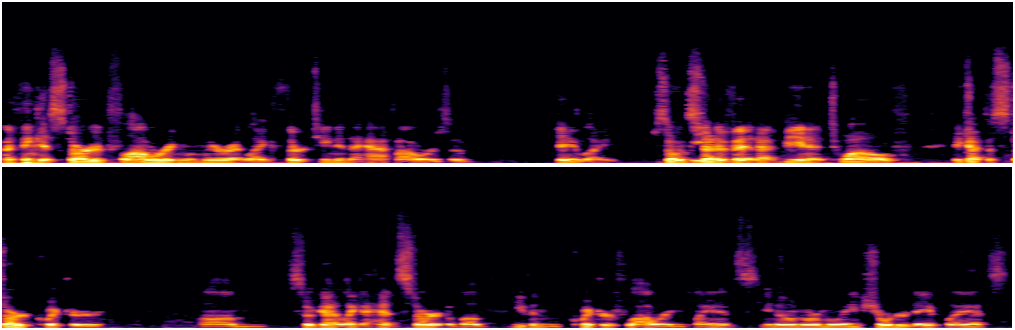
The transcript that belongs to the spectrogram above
I think it started flowering when we were at like 13 and a half hours of daylight. So instead of it at being at 12, it got to start quicker. Um, so it got like a head start above even quicker flowering plants, you know, normally shorter day plants.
